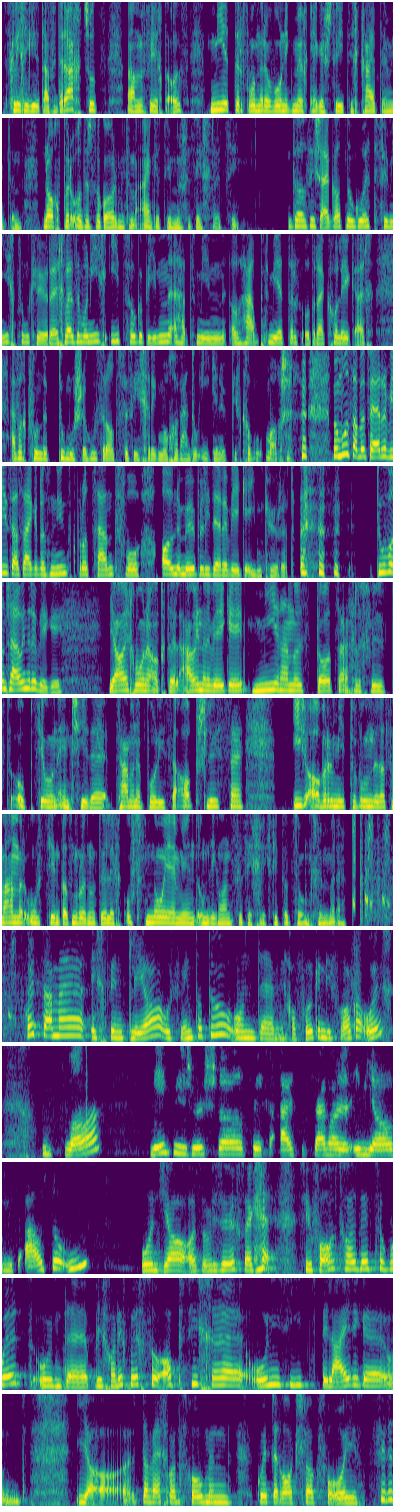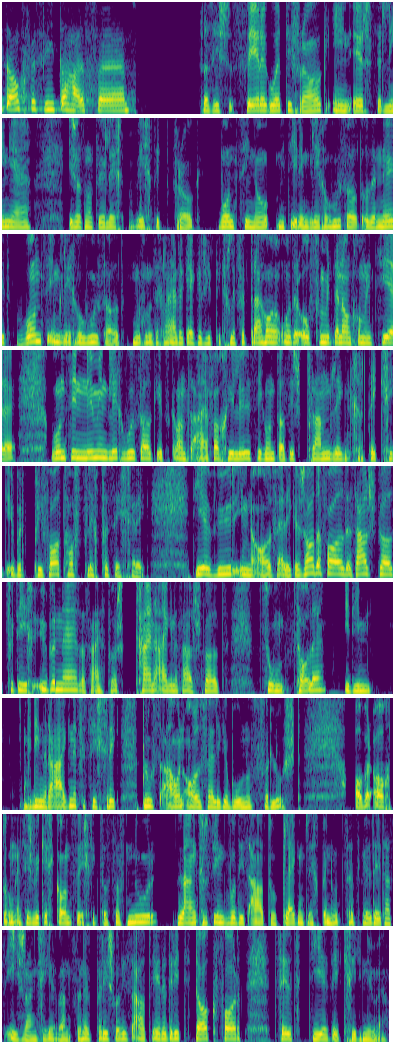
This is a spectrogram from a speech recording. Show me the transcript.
Das Gleiche gilt auch für den Rechtsschutz, wenn man vielleicht als Mieter von einer Wohnung möchte gegen Streitigkeiten mit dem Nachbar oder sogar mit dem Eigentümer versichert sein. Das ist auch gerade noch gut für mich zum Hören. Ich weiss, als ich eingezogen bin, hat mein Hauptmieter oder ein Kollege einfach gefunden, du musst eine Hausratsversicherung machen, wenn du irgendetwas kaputt machst. Man muss aber fairerweise auch sagen, dass 90 Prozent von allen Möbeln in dieser Wege ihm gehören. du wohnst auch in einer Wege? Ja, ich wohne aktuell auch in einer WG. Wir haben uns tatsächlich für die Option entschieden, zusammen eine Police abschliessen. Ist aber damit verbunden, dass wenn wir ausziehen, dass wir uns natürlich aufs Neue müssen, um die ganze Sicherungssituation kümmern. Hallo zusammen, ich bin Lea aus Winterthur und ähm, ich habe folgende Frage an euch. Und zwar lehnt meine Schwester sich ein bis zweimal im Jahr mein Auto aus und ja, also wie soll ich sagen, sie fährt halt nicht so gut und äh, wie kann ich mich so absichern, ohne sie zu beleidigen und ja, da wäre ich ganz froh um einen guten Ratschlag von euch. Vielen Dank fürs Weiterhelfen. Das ist eine sehr gute Frage. In erster Linie ist es natürlich wichtig, die Frage, Wohnt sie noch mit ihr im gleichen Haushalt oder nicht? Wohnt sie im gleichen Haushalt? Muss man sich leider gegenseitig ein vertrauen oder offen miteinander kommunizieren? Wohnt sie nicht mehr im gleichen Haushalt, gibt es ganz einfache Lösung und das ist die Fremdlinkerdeckung über die Privathaftpflichtversicherung. Die würde einem allfälligen Schadenfall den Selbstbehalt für dich übernehmen. Das heißt, du hast keinen eigenen Selbstbehalt zum Zahlen in deinem bei deiner eigenen Versicherung plus auch einen allfälligen Bonusverlust. Aber Achtung, es ist wirklich ganz wichtig, dass das nur Lenker sind, die dein Auto gelegentlich benutzen, weil dort hat es Einschränkungen. Wenn es dann jemand ist, der dein Auto jeden dritten Tag fährt, zählt die Deckung nicht mehr.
